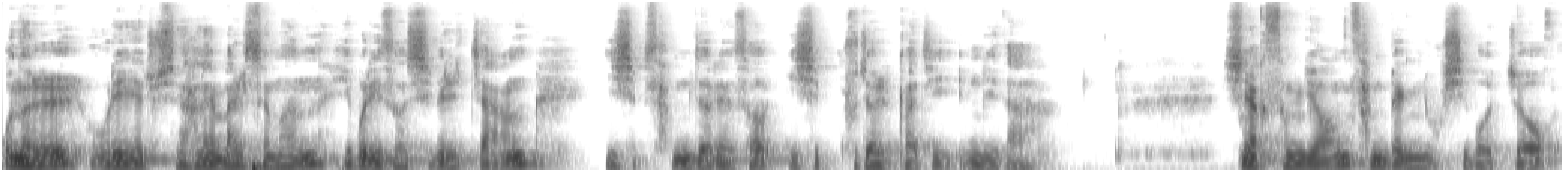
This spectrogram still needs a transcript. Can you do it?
오늘 우리에게 주신 하나님의 말씀은 히브리서 11장 23절에서 29절까지입니다. 신약 성경 365쪽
